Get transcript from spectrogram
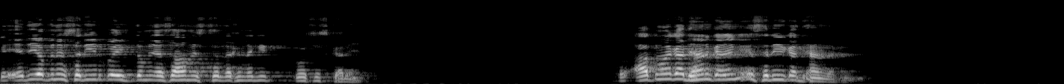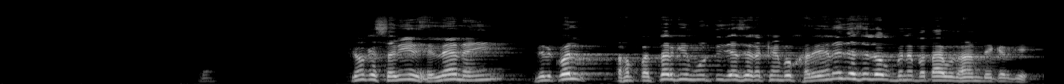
कि यदि अपने शरीर को एकदम ऐसा हम स्थिर रखने की कोशिश करें तो आत्मा का ध्यान करेंगे, शरीर का ध्यान रखेंगे। क्योंकि शरीर हिले नहीं बिल्कुल, हम पत्थर की मूर्ति जैसे रखे, वो खड़े हैं ना, जैसे लोग मैंने बताया उदाहरण देकर के।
